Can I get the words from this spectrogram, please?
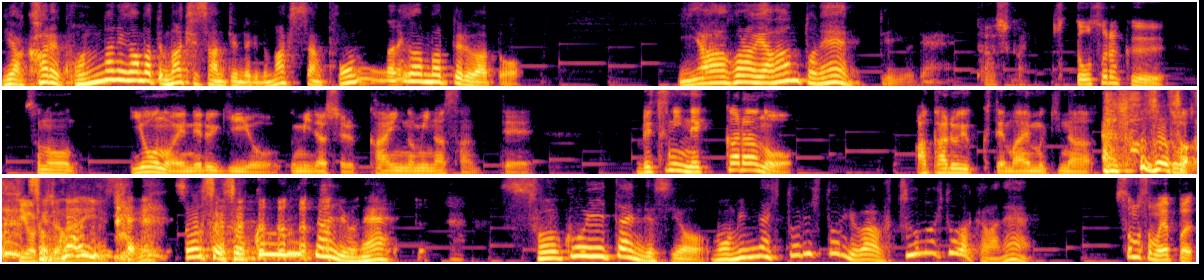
いや彼こんなに頑張ってマキさんって言うんだけどマキさんこんなに頑張ってるわと。いやーこれはやらんとねっていうね。確かに。きっとおそらく、その、陽のエネルギーを生み出してる会員の皆さんって、別に根っからの明るくて前向きなあ そうそうそう。人っていうわけじゃないですよね。そうそう、そこを言いたいよね。そこを言いたいんですよ。もうみんな一人一人は普通の人だからね。そもそもやっぱ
